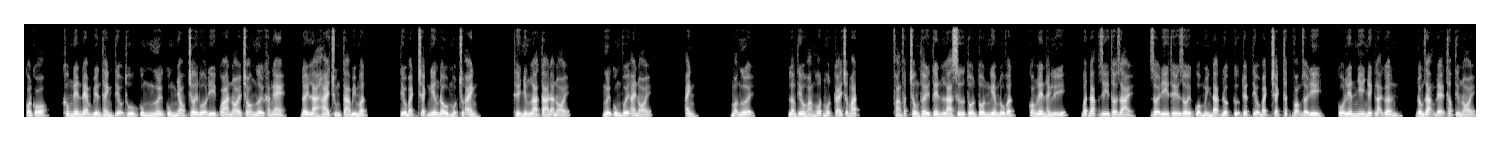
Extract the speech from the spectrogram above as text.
còn có không nên đem biến thành tiểu thú cùng ngươi cùng nhau chơi đùa đi qua nói cho người khác nghe, đây là hai chúng ta bí mật. Tiểu bạch trạch nghiêng đầu một chút anh. Thế nhưng là ta đã nói. Ngươi cùng với ai nói? Anh. Mọi người. Lâm tiêu hoảng hốt một cái trước mắt. Phản phất trông thấy tên là sư tôn tôn nghiêm đồ vật, cong lên hành lý, bất đắc dĩ thở dài, rời đi thế giới của mình đạt được cự tuyệt tiểu bạch trạch thất vọng rời đi, cố liên nhi nhích lại gần, đồng dạng đệ thấp tiếng nói,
